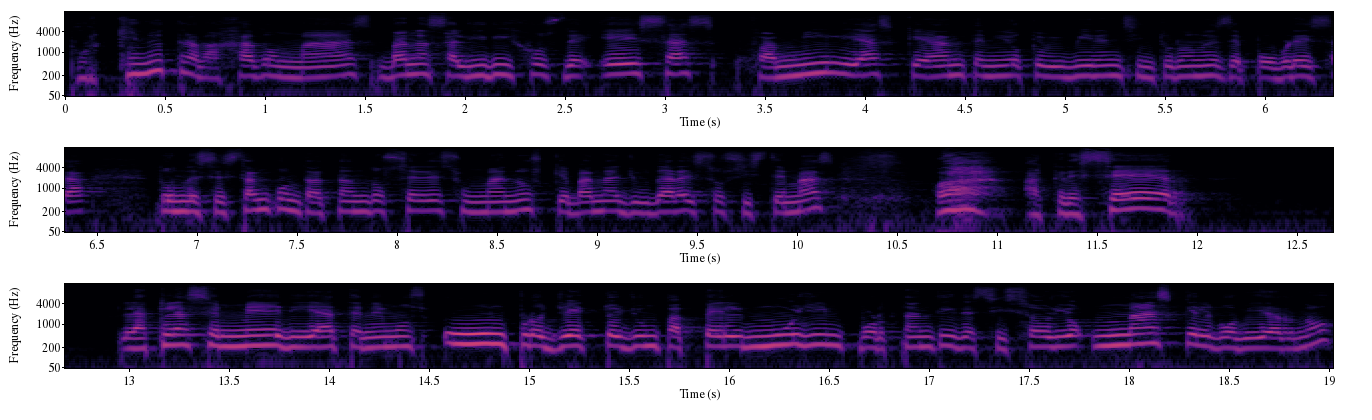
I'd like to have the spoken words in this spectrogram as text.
¿por qué no he trabajado más? Van a salir hijos de esas familias que han tenido que vivir en cinturones de pobreza, donde se están contratando seres humanos que van a ayudar a esos sistemas ah, a crecer. La clase media tenemos un proyecto y un papel muy importante y decisorio, más que el gobierno,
